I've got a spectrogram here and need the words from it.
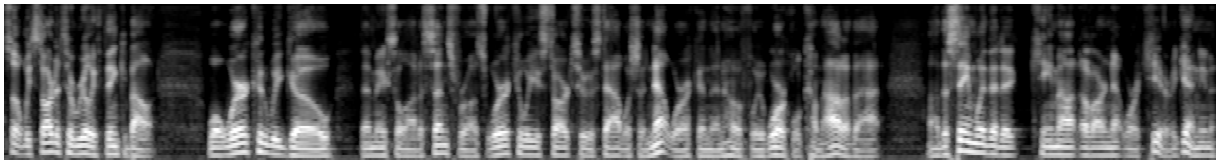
So we started to really think about, well, where could we go that makes a lot of sense for us? Where can we start to establish a network, and then hopefully work will come out of that, uh, the same way that it came out of our network here. Again, you know,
